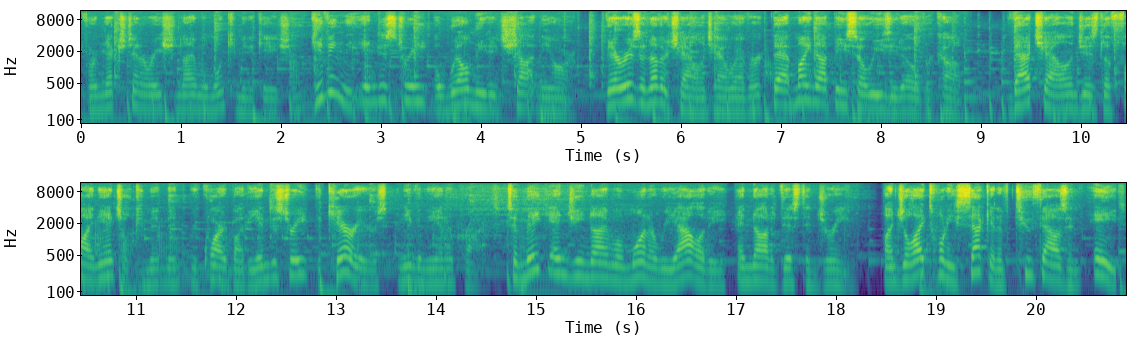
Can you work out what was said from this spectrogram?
for next generation 911 communication, giving the industry a well needed shot in the arm. There is another challenge, however, that might not be so easy to overcome. That challenge is the financial commitment required by the industry, the carriers, and even the enterprise to make NG911 a reality and not a distant dream. On July 22nd of 2008,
